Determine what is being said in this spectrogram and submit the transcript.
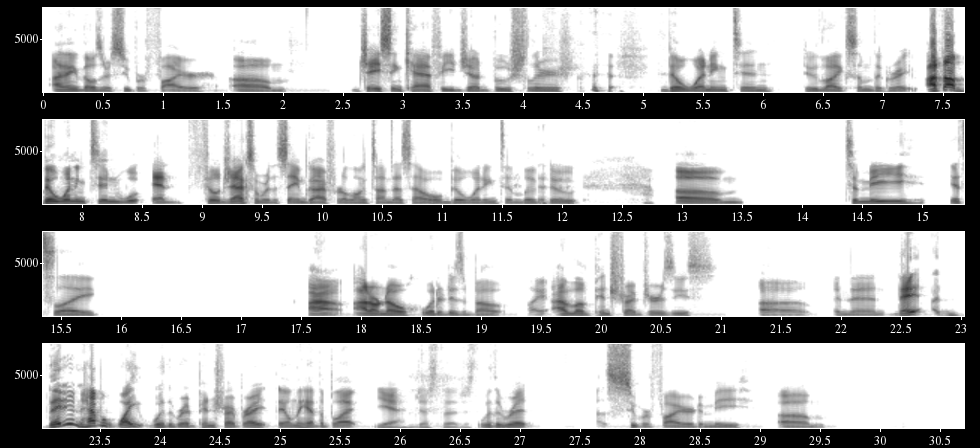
I think those are super fire. Um, Jason Caffey, Jud Buechler, Bill Wennington, dude, like some of the great. I thought Bill Wennington and Phil Jackson were the same guy for a long time. That's how old Bill Wennington looked, dude. um, to me, it's like I I don't know what it is about. Like I love pinstripe jerseys. Uh, and then they they didn't have a white with a red pinstripe, right? They only had the black Yeah, just the just with the red uh, super fire to me um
